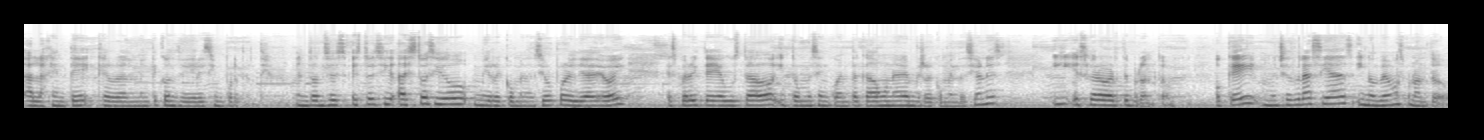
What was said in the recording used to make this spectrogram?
a la gente que realmente consideres importante. Entonces, esto, es, esto ha sido mi recomendación por el día de hoy. Espero que te haya gustado y tomes en cuenta cada una de mis recomendaciones. y espero verte pronto. Ok, muchas gracias y nos vemos pronto.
